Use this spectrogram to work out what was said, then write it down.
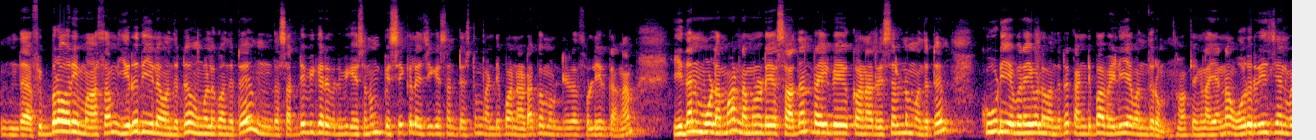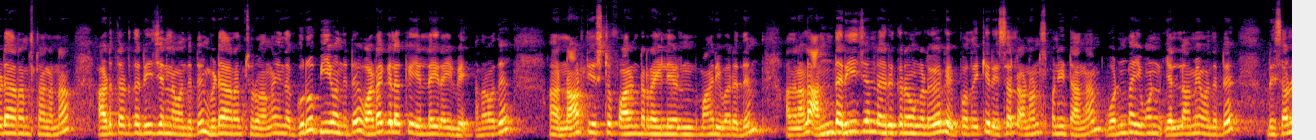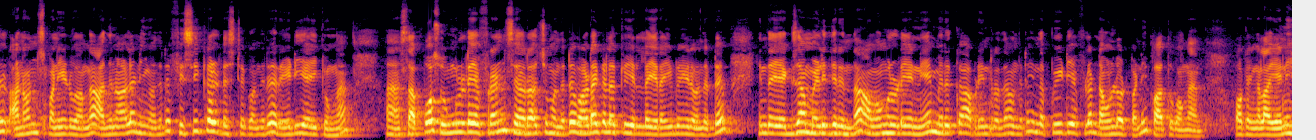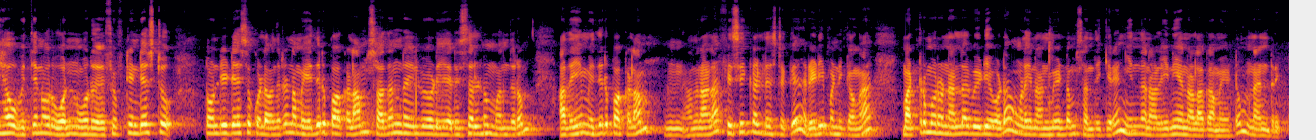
இந்த பிப்ரவரி மாதம் இறுதியில் வந்துட்டு உங்களுக்கு வந்துட்டு இந்த சர்டிஃபிகேட் வெரிஃபிகேஷனும் ஃபிசிக்கல் எஜுகேஷன் டெஸ்ட்டும் கண்டிப்பாக நடக்கும் அப்படின்றத சொல்லியிருக்காங்க. இதன் மூலமாக நம்மளுடைய சதன் ரயில்வேக்கான ரிசல்ட்டும் வந்துட்டு கூடிய விரைவில் வந்துட்டு கண்டிப்பாக வெளியே வந்துடும் ஓகேங்களா? ஏன்னா ஒரு ரீஜன் விட ஆரம்பிச்சிட்டாங்கன்னா அடுத்தடுத்த ரீஜனில் வந்துட்டு விட ஆரம்பிச்சிருவாங்க. இந்த குரூப் இ e வந்துட்டு வடகிழக்கு எல்லை ரயில்வே அதாவது நார்த் ஈஸ்ட் ஃபாரின் ரயில்வே மாதிரி வருது. அதனால் அந்த ரீஜனில் இருக்கிறவங்களுக்கு இப்போதைக்கு ரிசல்ட் அனௌன்ஸ் பண்ணிட்டாங்க. ஒன் பை ஒன் எல்லாமே வந்துட்டு ரிசல்ட் அனௌன்ஸ் பண்ணிவிடுவாங்க அதனால நீங்கள் வந்துட்டு ஃபிசிக்கல் டெஸ்ட்டுக்கு வந்துட்டு ரெடி ஆகிக்கோங்க சப்போஸ் உங்களுடைய ஃப்ரெண்ட்ஸ் யாராச்சும் வந்துட்டு வடகிழக்கு எல்லை ரயில்வேயில் வந்துட்டு இந்த எக்ஸாம் எழுதியிருந்தால் அவங்களுடைய நேம் இருக்கா அப்படின்றத வந்துட்டு இந்த பிடிஎஃப்பில் டவுன்லோட் பண்ணி பார்த்துக்கோங்க. ஓகேங்களா எனிஹவ் வித்தின் ஒரு ஒன் ஒரு ஃபிஃப்டீன் டேஸ் டு டுவெண்ட்டி டேஸுக்குள்ளே வந்துட்டு நம்ம எதிர்பார்க்கலாம். சதன் ரயில்வேடைய ரிசல்ட்டும் வந்துடும் அதையும் எதிர்பார்க்கலாம். அதனால் ஃபிசிக்கல் டெஸ்ட்டுக்கு ரெடி பண்ணிக்கோங்க. மற்றும் ஒரு நல்ல வீடியோவோட உங்களை நான் மீண்டும் சந்திக்கிறேன். இந்த நாள் இனிய நாளாக அமையட்டும். நன்றி.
